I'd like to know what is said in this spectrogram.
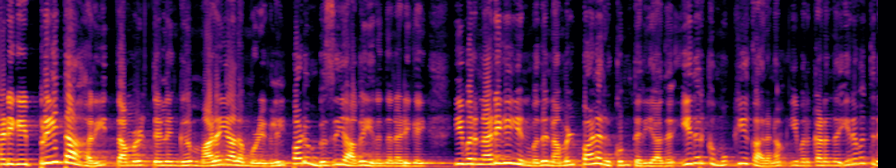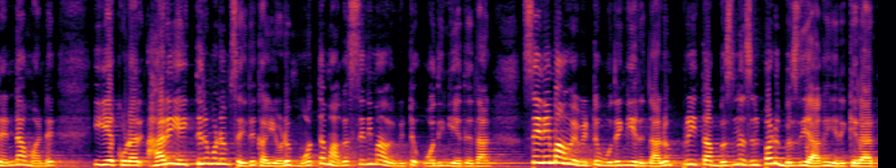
நடிகை பிரீதா ஹரி தமிழ் தெலுங்கு மலையாள மொழிகளில் படும் பிஸியாக இருந்த நடிகை. இவர் நடிகை என்பது நம்ம பலருக்கும் தெரியாது. இதற்கு முக்கிய காரணம் இவர் கடந்த இருபத்தி ரெண்டாம் ஆண்டு இயக்குனர் ஹரியை திருமணம் செய்து கையோடு மொத்தமாக சினிமாவை விட்டு ஒதுங்கியதுதான். சினிமாவை விட்டு ஒதுங்கி இருந்தாலும் பிரீதா பிசினஸில் படு பிஸியாக இருக்கிறார்.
